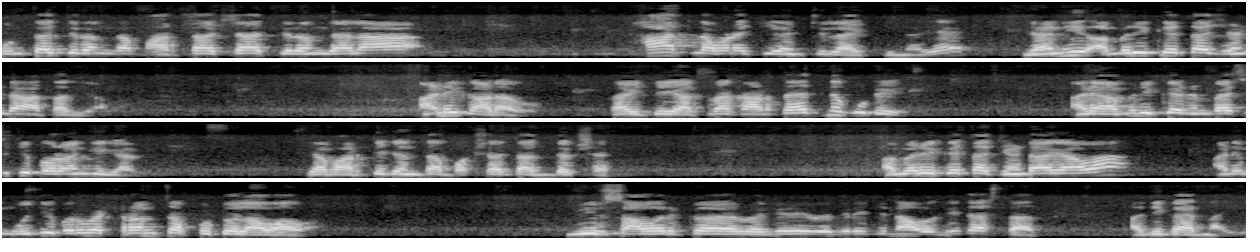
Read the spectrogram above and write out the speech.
कोणता तिरंगा? भारताच्या तिरंगाला हात लावण्याची यांची लायकी नाही आहे यांनी अमेरिकेचा झेंडा हातात घ्यावा. आणि काढावं. काही ते यात्रा काढतायत ना कुठे? आणि अमेरिकन एम्बॅसीची परवानगी घ्यावी. या भारतीय जनता पक्षाचे अध्यक्ष आहेत. अमेरिकेचा झेंडा घ्यावा आणि मोदी बरोबर ट्रम्पचा फोटो लावावा. वीर सावरकर वगैरे वगैरेची नावं घेत असतात अधिकार नाही.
